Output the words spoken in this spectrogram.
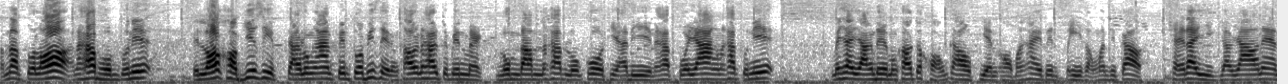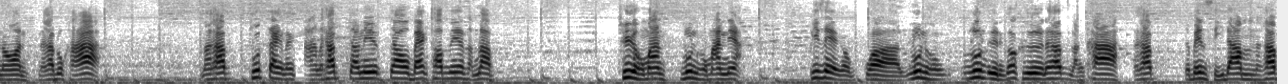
สำหรับตัวล้อนะครับ ผมตัวนี้เป็นล้อขอบ 20 จากโรงงานเป็นตัวพิเศษของเขานะครับ จะเป็นแม็กลมดำนะครับ โลโก้ TRD นะครับ ตัวยางนะครับ ตัวนี้ไม่ใช่ยางเดิมของเขาเจ้าของเก่าเปลี่ยนออกมาให้เป็นปี 2019 ใช้ได้อีกยาวๆ แน่นอนนะครับ ลูกค้านะครับชุดแต่งต่างๆนะครับ เจ้านี้เจ้าแบ็กท็อปนี่สำหรับ ชื่อของมันรุ่นของมันเนี่ยพิเศษกว่ารุ่นของรุ่นอื่นก็คือนะครับหลังคานะครับจะเป็นสีดำนะครับ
